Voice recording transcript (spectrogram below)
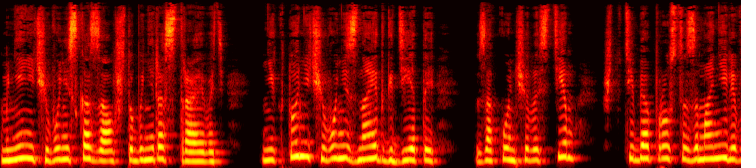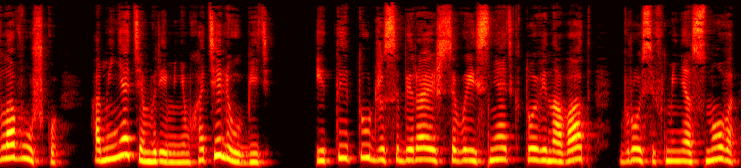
Мне ничего не сказал, чтобы не расстраивать. Никто ничего не знает, где ты. Закончилось тем, что тебя просто заманили в ловушку, а меня тем временем хотели убить. И ты тут же собираешься выяснять, кто виноват, бросив меня снова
